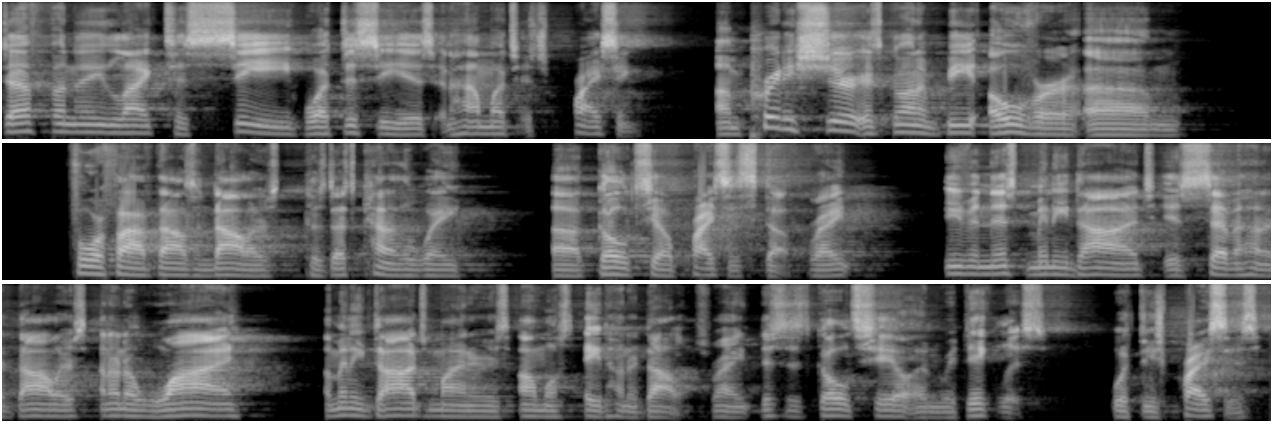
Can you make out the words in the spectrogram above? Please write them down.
definitely like to see what this is and how much it's pricing I'm pretty sure it's going to be over um, four or five thousand dollars because that's kind of the way uh, Goldshell prices stuff, right? Even this mini Doge is seven hundred dollars. I don't know why a mini Doge miner is almost eight hundred dollars, right? This is Goldshell and ridiculous with these prices.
